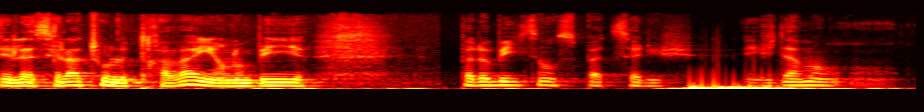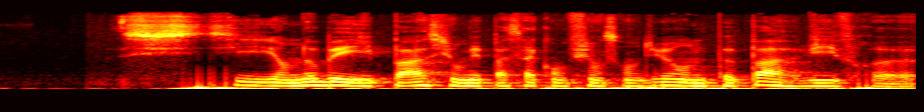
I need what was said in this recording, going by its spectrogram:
Et là, c'est là tout le travail. On obéit. Pas d'obéissance, pas de salut. Évidemment, si on n'obéit pas, si on ne met pas sa confiance en Dieu, on ne peut pas vivre euh,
